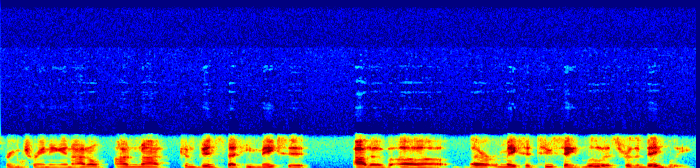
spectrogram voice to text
spring training, and I don't. I'm not convinced that he makes it out of uh or makes it to St. Louis for the big leagues.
